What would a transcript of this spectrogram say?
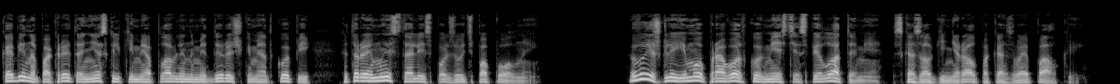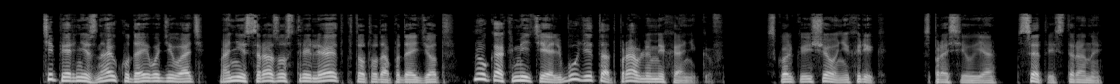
Кабина покрыта несколькими оплавленными дырочками от копий, которые мы стали использовать по полной. «Выжгли ему проводку вместе с пилотами», — сказал генерал, показывая палкой. «Теперь не знаю, куда его девать. Они сразу стреляют, кто туда подойдет. Ну, как метель будет, отправлю механиков». «Сколько еще у них рик?» — спросил я, с этой стороны.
